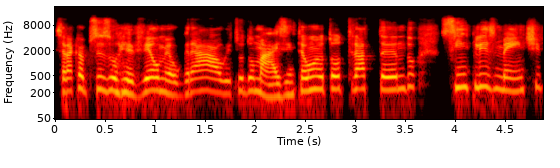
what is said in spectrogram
será que eu preciso rever o meu grau e tudo mais? Então eu estou tratando simplesmente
